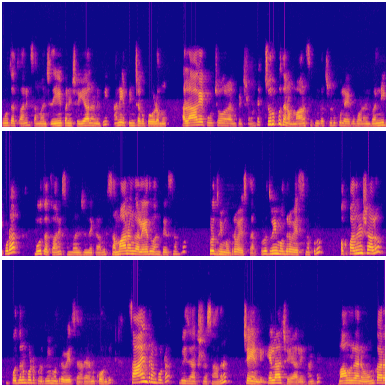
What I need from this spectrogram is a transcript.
భూతత్వానికి సంబంధించి ఏ పని చేయాలని అనిపించకపోవడము అలాగే కూర్చోవాలనిపించడం అంటే చురుకుతనం మానసికంగా చురుకు లేకపోవడం ఇవన్నీ కూడా భూతత్వానికి సంబంధించిందే కాబట్టి సమానంగా లేదు అని తెలిసినప్పుడు పృథ్వీ ముద్ర వేస్తారు. పృథ్వీ ముద్ర వేసినప్పుడు ఒక పది నిమిషాలు పొద్దున పూట పృథ్వీ ముద్ర వేశారే అనుకోండి. సాయంత్రం పూట బీజాక్షర సాధన చేయండి. ఎలా చేయాలి? అంటే మామూలుగానే ఓంకార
